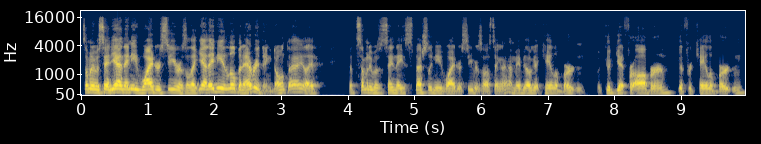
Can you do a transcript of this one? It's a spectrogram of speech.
somebody was saying, yeah, they need wide receivers. I was like, yeah, they need a little bit of everything, don't they? Like, but somebody was saying they especially need wide receivers. I was thinking, ah, maybe they'll get Caleb Burton, but good get for Auburn. Good for Caleb Burton.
